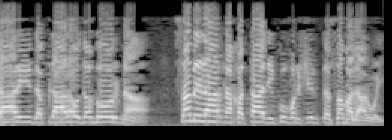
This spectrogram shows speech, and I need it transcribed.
لارې د پلار او د مور نه سم لار نه خطا دي کفر شرک ته سم لار وای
